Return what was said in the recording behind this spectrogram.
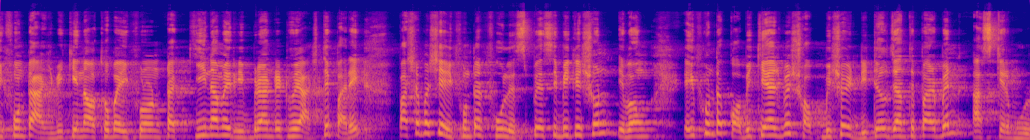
এই ফোনটা আসবে কি না অথবা এই ফোনটা কী নামে রিব্র্যান্ডেড হয়ে আসতে পারে, পাশাপাশি এই ফোনটার ফুল স্পেসিফিকেশন এবং এই ফোনটা কবে কি আসবে সব বিষয়ে ডিটেল জানতে পারবেন আজকের মূল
